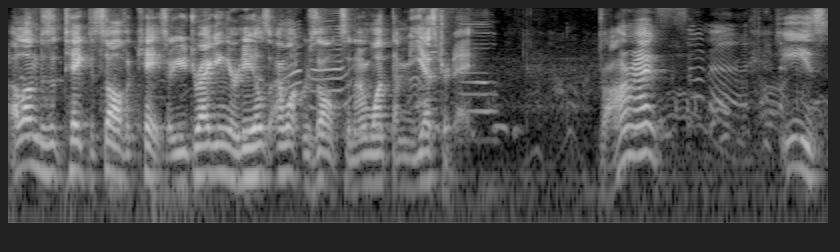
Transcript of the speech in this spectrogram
How long does it take to solve a case? Are you dragging your heels? I want results, and I want them yesterday. All right. Jeez.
